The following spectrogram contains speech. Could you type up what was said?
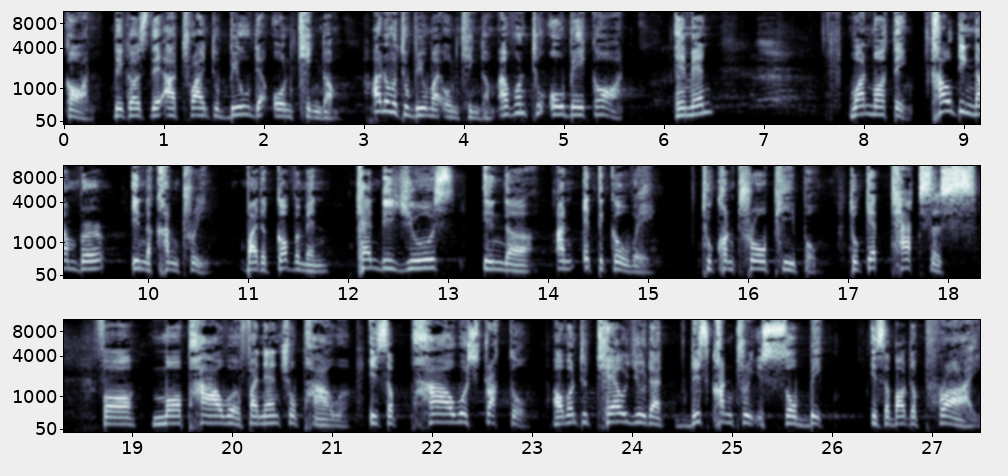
gone, because they are trying to build their own kingdom. I don't want to build my own kingdom. I want to obey God. Amen. One more thing. Counting number in the country by the government can be used in the unethical way to control people, to get taxes for more power, financial power. It's a power struggle. I want to tell you that this country is so big. It's about the pride.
